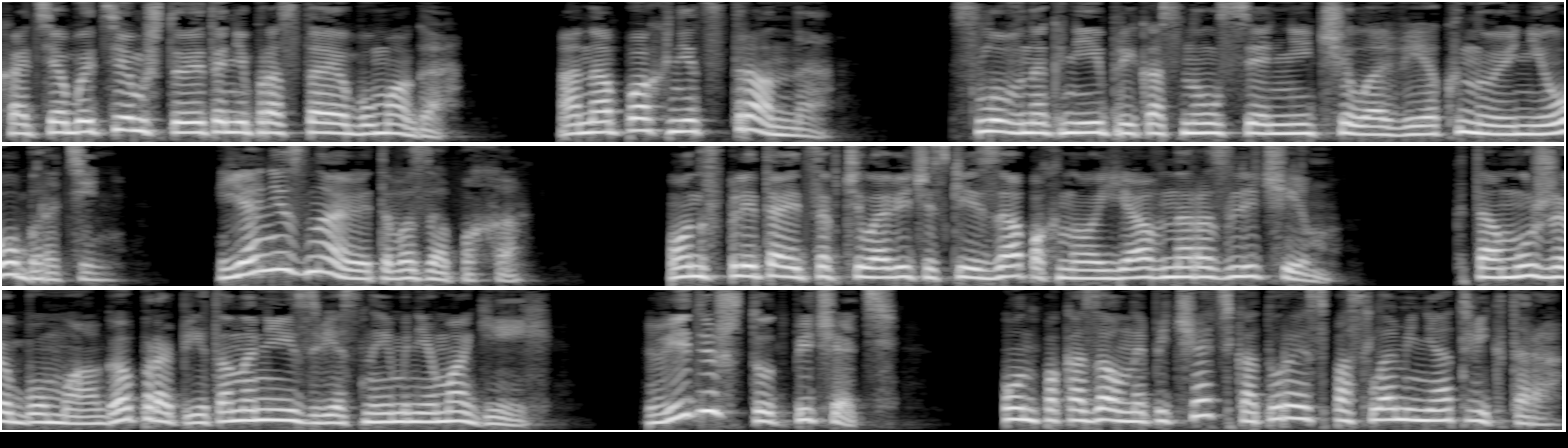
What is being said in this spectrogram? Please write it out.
«Хотя бы тем, что это непростая бумага. Она пахнет странно, словно к ней прикоснулся не человек, но и не оборотень. Я не знаю этого запаха. Он вплетается в человеческий запах, но явно различим. К тому же бумага пропитана неизвестной мне магией. Видишь тут печать? Он показал на печать, которая спасла меня от Виктора.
